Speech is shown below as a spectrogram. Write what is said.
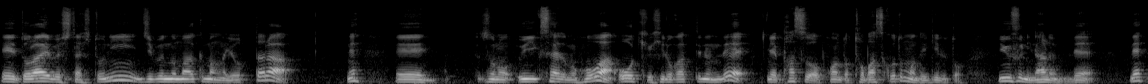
えー、ドライブした人に自分のマークマンが寄ったら、ねえーそのウィークサイドの方は大きく広がってるんでパスをポンと飛ばすこともできるというふうになるんでで、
